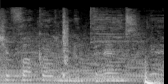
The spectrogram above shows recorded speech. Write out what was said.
should fuck her in the best.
